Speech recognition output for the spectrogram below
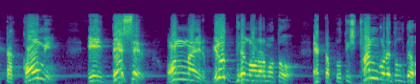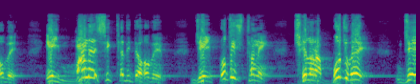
একটা কমে এই দেশের অন্যায়ের বিরুদ্ধে লড়ার মতো একটা প্রতিষ্ঠান গড়ে তুলতে হবে। এই মানের শিক্ষা দিতে হবে যেই প্রতিষ্ঠানে ছেলেরা বুঝবে যে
